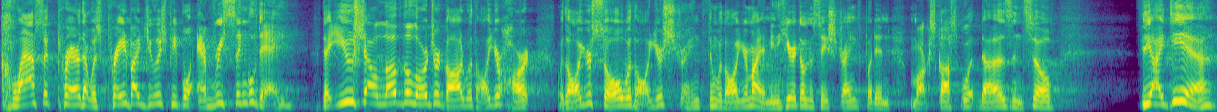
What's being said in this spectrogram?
classic prayer that was prayed by Jewish people every single day that you shall love the Lord your God with all your heart, with all your soul, with all your strength, and with all your mind. I mean, here it doesn't say strength, but in Mark's gospel it does. And so the idea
